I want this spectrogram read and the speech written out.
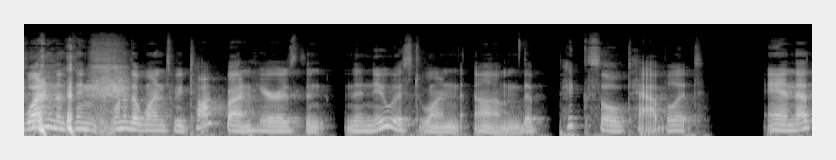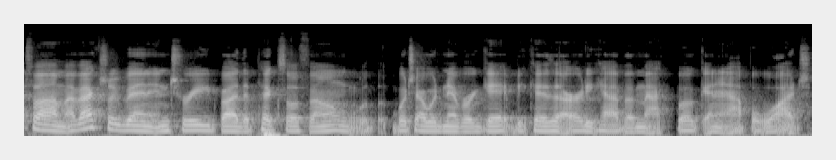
one of the things, one of the ones we talked about in here is the the newest one, um, the Pixel tablet. And that's um I've actually been intrigued by the Pixel phone, which I would never get because I already have a MacBook and an Apple Watch.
